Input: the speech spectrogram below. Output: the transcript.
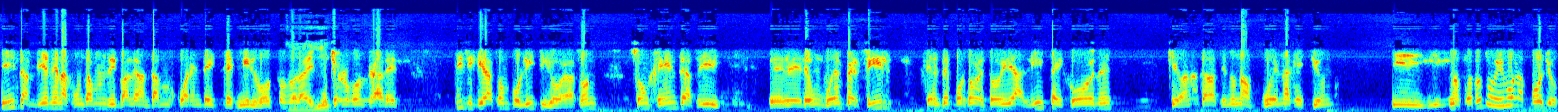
y también en la Junta Municipal levantamos 43 mil votos, ¿verdad? Y muchos de los concejales ni siquiera son políticos, ¿verdad? Son, son gente así, de, un buen perfil, gente por sobre todo idealista y jóvenes que van a estar haciendo una buena gestión. y nosotros tuvimos el apoyo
